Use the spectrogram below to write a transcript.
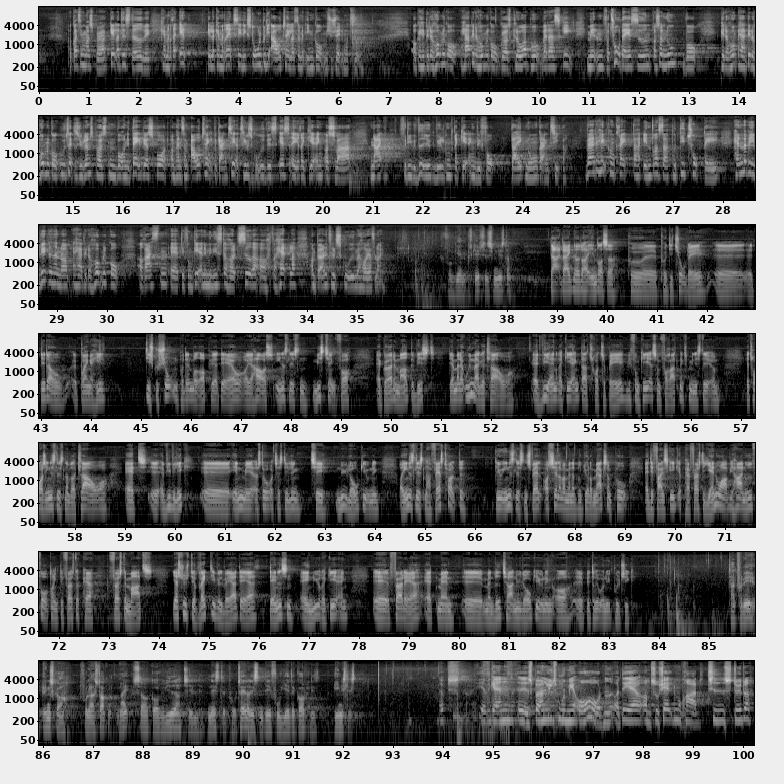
Og godt tænke mig at spørge, gælder det stadigvæk? Kan man reelt, eller kan man reelt set ikke stole på de aftaler, som man indgår med Socialdemokratiet? Og kan hr. Peter Hummelgaard, hr. Peter Hummelgaard gøre os klogere på, hvad der er sket mellem for to dage siden og så nu, hvor hr. Peter Hummelgaard udtalte til Jyllandsposten, hvor han i dag bliver spurgt, om han som aftalt vil garantere tilskuddet, hvis SA-regering og svare nej, fordi vi ved jo ikke, hvilken regering vi får. Der er ikke nogen garantier. Hvad er det helt konkret, der har ændret sig på de to dage? Handler det i virkeligheden om, at hr. Peter Hummelgaard og resten af det fungerende ministerhold sidder og forhandler om børnetilskuddet med højrefløjen? Fungerende beskæftigelsesminister. Der, der er ikke noget, der har ændret sig på, øh, på de to dage. Øh, det, der jo bringer hele diskussionen på den måde op her, det er jo, og jeg har også enhedslisten mistænkt for at gøre det meget bevidst, det er, at man er udmærket klar over, at vi er en regering, der er trådt tilbage. Vi fungerer som forretningsministerium. Jeg tror også, enhedslisten har været klar over, at, øh, at vi vil ikke øh, ende med at stå og tage stilling til ny lovgivning. Og enhedslisten har fastholdt det. Det er jo enhedslistens valg, også selvom man er blevet gjort opmærksom på, at det faktisk ikke er per 1. januar, vi har en udfordring. Det første er per 1. marts. Jeg synes, det rigtige vil være, det er dannelsen af en ny regering, øh, før det er, at man, øh, man vedtager ny lovgivning og øh, bedriver ny politik. Tak for det. Ønsker fru Lars Stock? Nej, så går vi videre til næste på talerlisten. Det er fru Jette Gottlieb, Enhedslisten. Ups. Jeg vil gerne øh, spørge en lille smule mere overordnet, og det er, om Socialdemokratiet støtter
